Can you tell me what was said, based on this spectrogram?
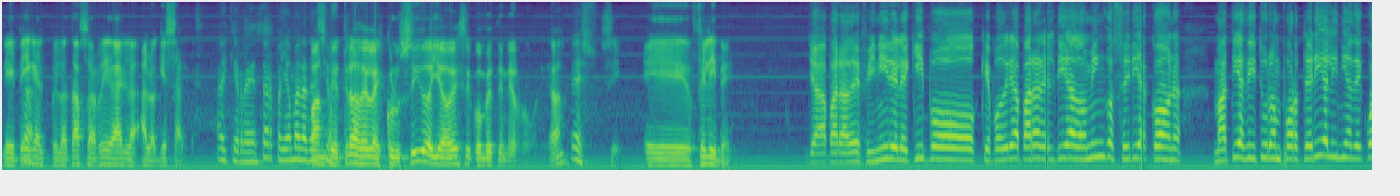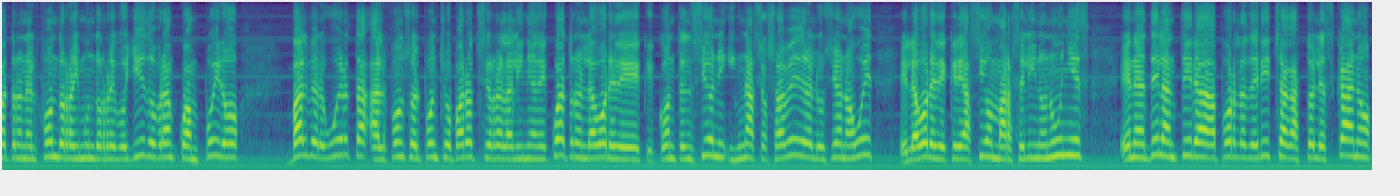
le pega Claro. el pelotazo arriba a, la- a lo que salga. Hay que reventar para llamar la Van atención. detrás de la exclusiva y a veces cometen errores. ¿ah? Eso. Sí. Eh, Felipe. Ya para definir el equipo que podría parar el día domingo sería con Matías Dituro en portería, línea de cuatro en el fondo, Raimundo Rebolledo, Branco Ampuero, Valver Huerta, Alfonso El Poncho Parot cierra la línea de cuatro en labores de contención, Ignacio Saavedra, Luciano Agüet, en labores de creación, Marcelino Núñez, en la delantera por la derecha Gastón Lescano,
